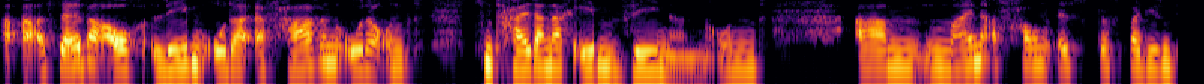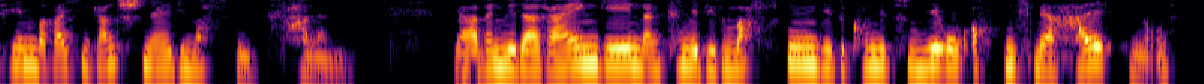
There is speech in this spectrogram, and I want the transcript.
äh, selber auch leben oder erfahren oder uns zum Teil danach eben sehnen. Und ähm, meine Erfahrung ist, dass bei diesen Themenbereichen ganz schnell die Masken fallen. Ja, wenn wir da reingehen, dann können wir diese Masken, diese Konditionierung oft nicht mehr halten. Und,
